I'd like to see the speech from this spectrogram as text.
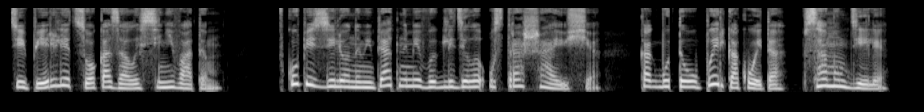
Теперь лицо казалось синеватым. Вкупе с зелеными пятнами выглядело устрашающе, как будто упырь какой-то, в самом деле.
